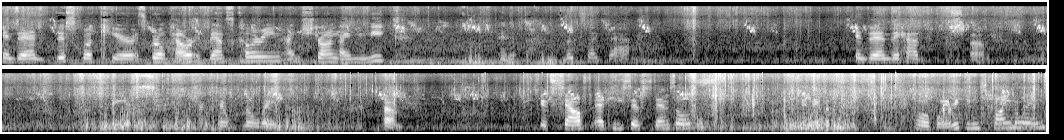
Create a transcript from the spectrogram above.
And then this book here, it's Girl Power Advanced Coloring. I'm strong, I'm unique. And it looks like that. And then they had um, these little way. Um, it's self-adhesive stencils. And they look, oh boy, everything's flying away.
